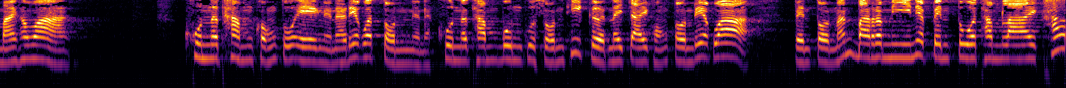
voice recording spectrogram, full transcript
หมายคือว่า คุณธรรมของตัวเองเนี่ยนะเรียกว่าตนเนี่ยนะคุณธรรมบุญกุศลที่เกิดในใจของตนเรียกว่าเป็นตนนั้นบารมีเนี่ยเป็นตัวทำลายฆ่า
